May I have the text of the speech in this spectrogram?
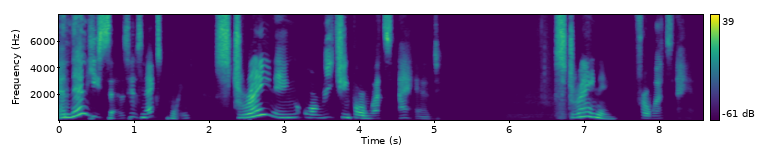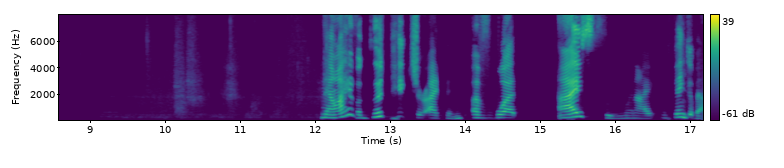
And then he says his next point straining or reaching for what's ahead. Straining for what's ahead. Now, I have a good picture, I think, of what I see when I think about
